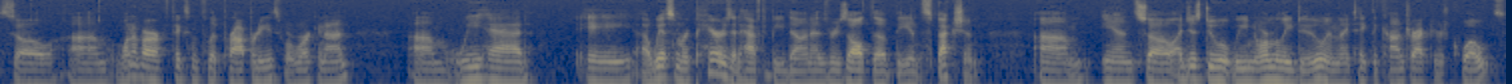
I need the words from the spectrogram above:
So um, one of our fix and flip properties we're working on, um, we had a uh, we have some repairs that have to be done as a result of the inspection. Um, and so I just do what we normally do and I take the contractor's quotes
